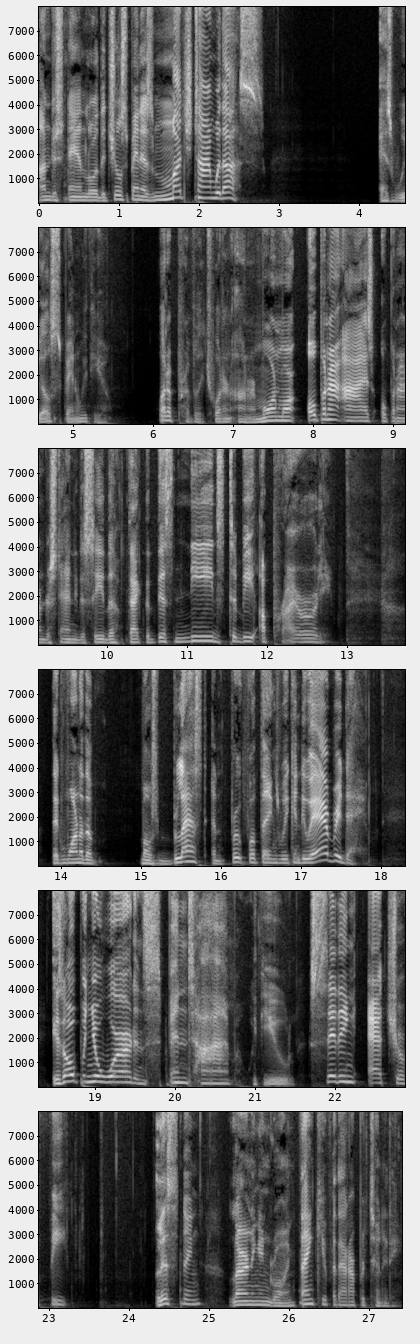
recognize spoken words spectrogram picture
understand, Lord, that you'll spend as much time with us as we'll spend with you. What a privilege, what an honor. More and more, open our eyes, open our understanding to see the fact that this needs to be a priority. That one of the most blessed and fruitful things we can do every day is open your word and spend time with you, sitting at your feet, listening, learning, and growing. Thank you for that opportunity.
